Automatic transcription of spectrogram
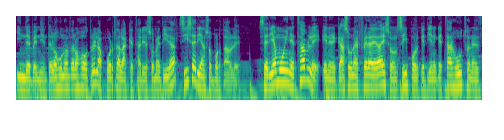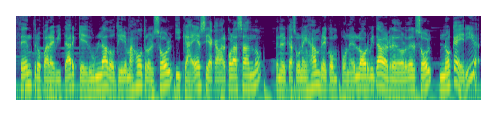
independientes los unos de los otros y las fuerzas a las que estaría sometida sí serían soportables. Sería muy inestable. En el caso de una esfera de Dyson, sí, porque tiene que estar justo en el centro para evitar que de un lado tire más otro el Sol y caerse y acabar colapsando en el caso de un enjambre con ponerlo a orbitar alrededor del Sol, no caería.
